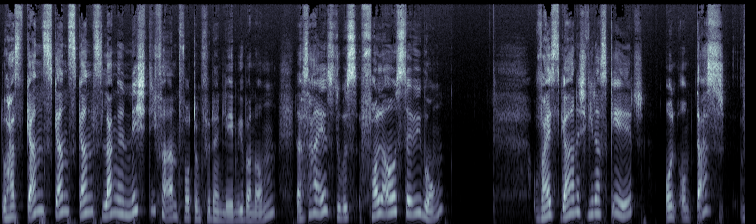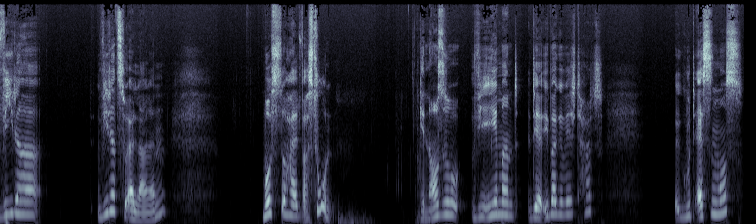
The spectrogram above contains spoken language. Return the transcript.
Du hast ganz, ganz, ganz lange nicht die Verantwortung für dein Leben übernommen. Das heißt, du bist voll aus der Übung, weißt gar nicht, wie das geht. Und um das wieder, wieder zu erlangen, musst du halt was tun. Genauso wie jemand, der Übergewicht hat, gut essen muss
